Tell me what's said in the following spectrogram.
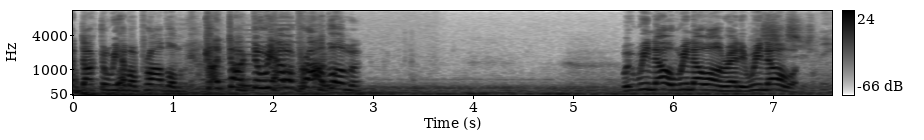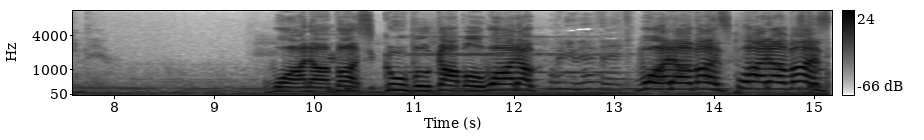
Conductor, we have a problem. Conductor, we have a problem. We, we know, we know already, we know. What's his name there? One of us, Gooble Gobble, one of, Why do you have that? one of us, one of us.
